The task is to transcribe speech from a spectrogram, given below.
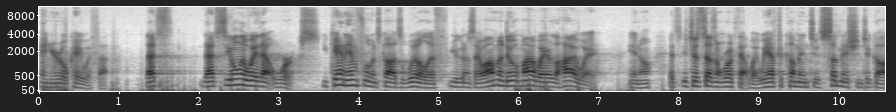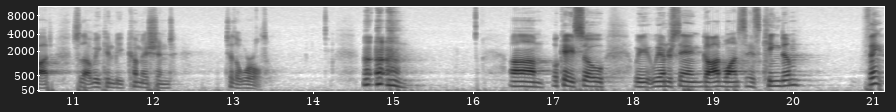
And you're okay with that. That's, that's the only way that works. You can't influence God's will if you're going to say, well, I'm going to do it my way or the highway. You know, it, it just doesn't work that way. We have to come into submission to God so that we can be commissioned to the world. um, okay, so we, we understand God wants his kingdom. Think,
